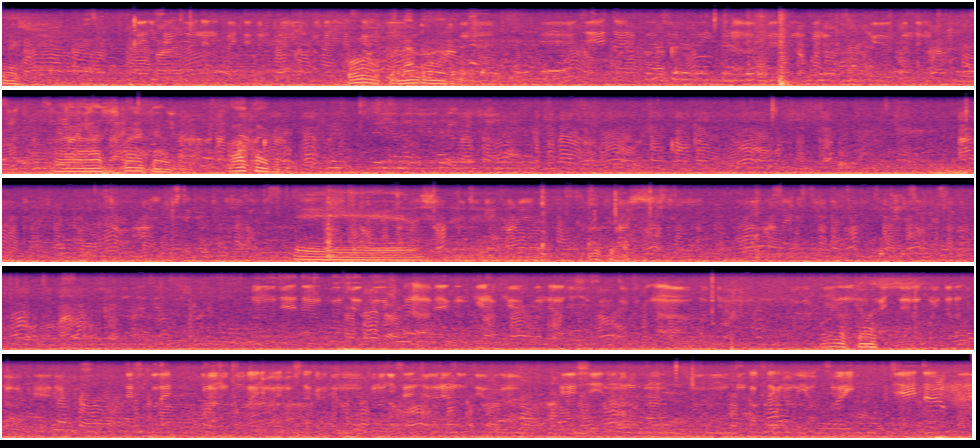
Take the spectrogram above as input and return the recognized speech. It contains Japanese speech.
お願いします5億なんとかなんとかああ疲れてる。アーカイブえー、見てますま、教育訓練を実施するということがま、基本的にだったわけであります。でそこで今の東大にもありましたけれどもこの2010年度というのが AC76 な本格的な運用つまり自衛隊の空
